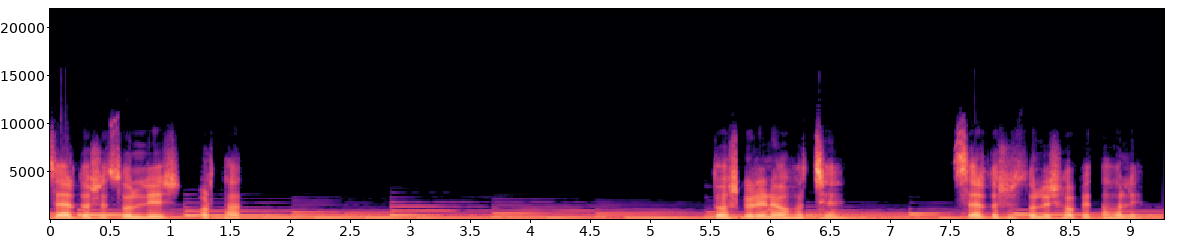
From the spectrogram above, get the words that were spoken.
চার দশে চল্লিশ, অর্থাৎ দশ করে নেওয়া হচ্ছে। চার দশে চল্লিশ হবে তাহলে।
